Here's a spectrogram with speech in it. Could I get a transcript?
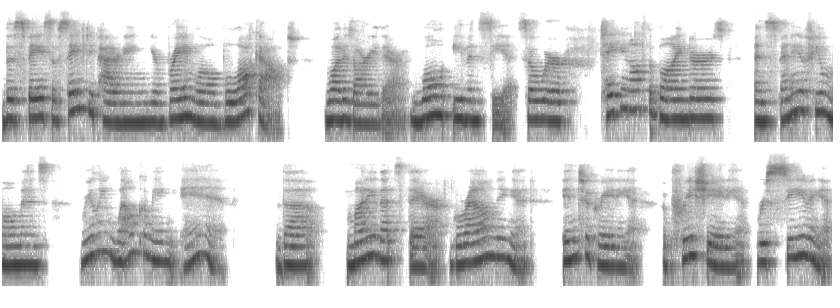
the space of safety patterning, your brain will block out what is already there, won't even see it. So we're taking off the blinders and spending a few moments really welcoming in the money that's there, grounding it, integrating it, appreciating it, receiving it,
